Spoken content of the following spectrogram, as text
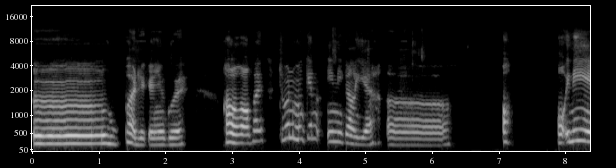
Hmm, lupa deh kayaknya gue. Kalau offline cuman mungkin ini kali ya eh oh oh ini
